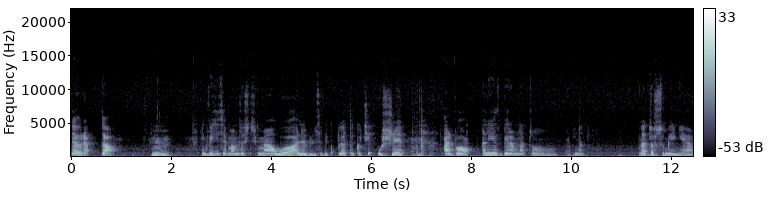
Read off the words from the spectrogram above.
Dobra, to. Hmm. Jak widzicie, mam dość mało, ale bym sobie kupiła te kocie uszy. Albo, ale ja zbieram na to i na to. Na to w sumie nie.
